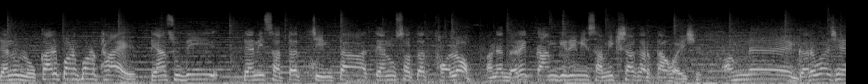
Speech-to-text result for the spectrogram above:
તેનું લોકાર્પણ પણ થાય. ત્યાં સુધી તેની સતત ચિંતા, તેનું સતત ફોલોઅપ અને દરેક કામગીરીની સમીક્ષા કરતા હોય છે. અમને ગર્વ છે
